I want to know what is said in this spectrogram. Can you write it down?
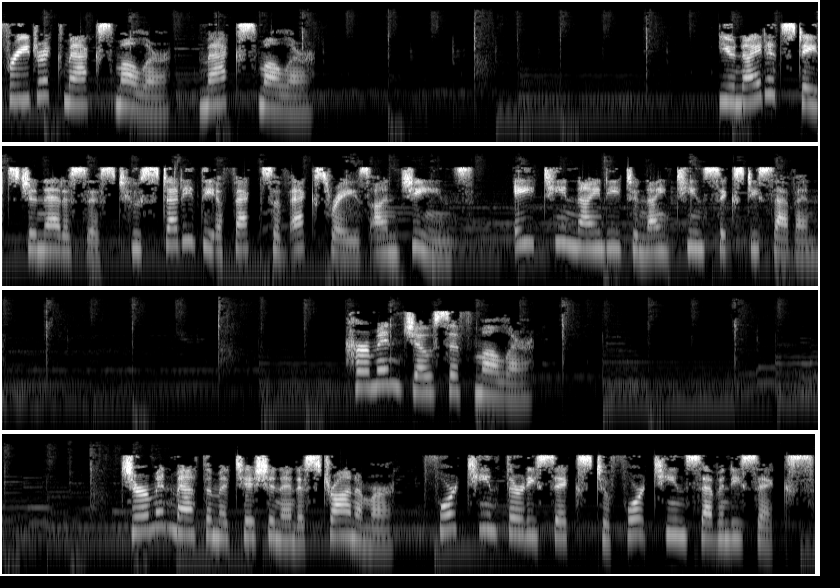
Friedrich Max Müller, Max Muller. United States geneticist who studied the effects of X-rays on genes, 1890 to 1967. Hermann Joseph Müller German mathematician and astronomer, 1436 to 1476.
